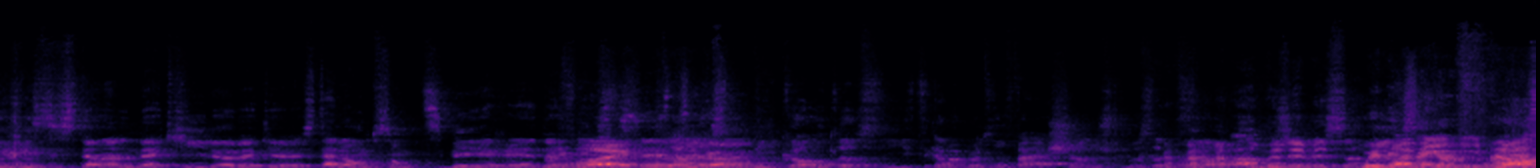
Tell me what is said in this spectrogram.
des résistants dans le maquis, là, avec euh, Stallone et son petit béret de Ouais. son comme- picote, là, c'est- c'était comme un peu trop fashion, je trouvais ça bizarre. Ah, mais j'aimais ça. Ouais, c'est mais un il foulard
